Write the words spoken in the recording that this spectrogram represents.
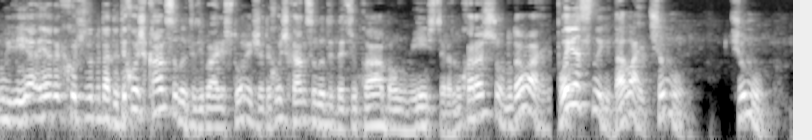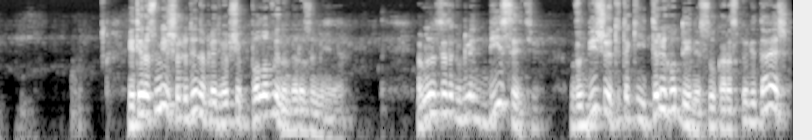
Ну, я, я так хочу запитати: ти хочеш канцелити типа Арестовича, ти хочеш канцелити Дацюка, Баумейстера? Ну хорошо, ну давай. Поясни, давай, чому? Чому? І ти розумієш, що людина, блядь, взагалі половину не розуміє. А мене це так, блядь, бісить. Вибішує, ти такий три години, сука, розповідаєш,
